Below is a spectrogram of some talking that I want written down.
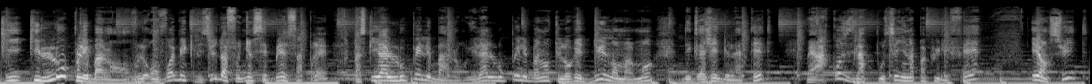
qui, qui loupe les ballons. On voit bien que les Sud-Africains se baissent après parce qu'il a loupé les ballons. Il a loupé les ballons qu'il aurait dû normalement dégager de la tête. Mais à cause de la poussée, il n'a pas pu les faire. Et ensuite,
